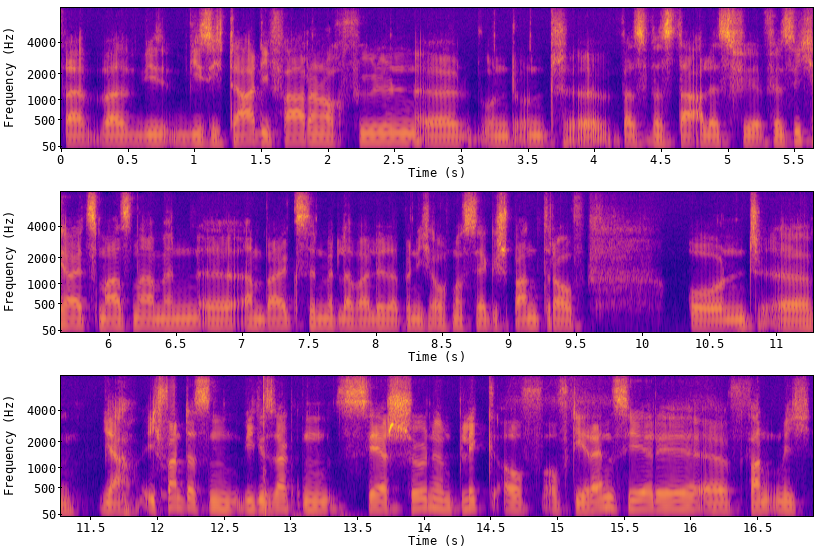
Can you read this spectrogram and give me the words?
wie, wie sich da die Fahrer noch fühlen äh, und, und äh, was, was da alles für, für Sicherheitsmaßnahmen äh, am Werk sind mittlerweile. Da bin ich auch noch sehr gespannt drauf. Und äh, ja, ich fand das, ein, wie gesagt, einen sehr schönen Blick auf, auf die Rennserie, äh, fand mich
